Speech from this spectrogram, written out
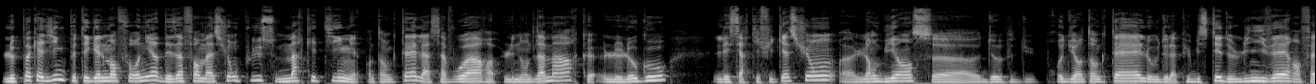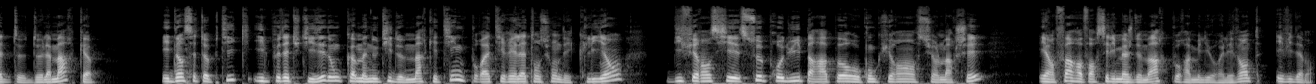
Le packaging peut également fournir des informations plus marketing en tant que tel, à savoir le nom de la marque, le logo, les certifications, euh, l'ambiance euh, du produit en tant que tel ou de la publicité de l'univers en fait de, la marque. Et dans cette optique, il peut être utilisé donc comme un outil de marketing pour attirer l'attention des clients, différencier ce produit par rapport aux concurrents sur le marché, et enfin renforcer l'image de marque pour améliorer les ventes évidemment.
